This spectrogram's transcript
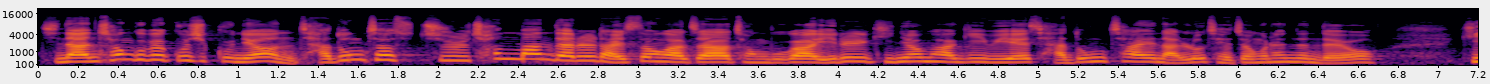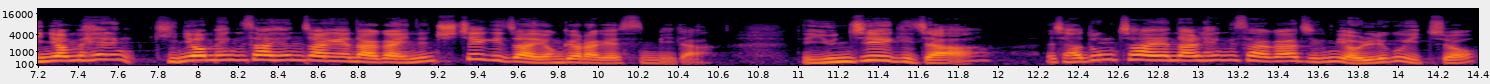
지난 1999년 자동차 수출 천만 대를 달성하자 정부가 이를 기념하기 위해 자동차의 날로 제정을 했는데요. 기념, 행, 기념 행사 현장에 나가 있는 취재기자 연결하겠습니다. 네, 윤지혜 기자, 자동차의 날 행사가 지금 열리고 있죠.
